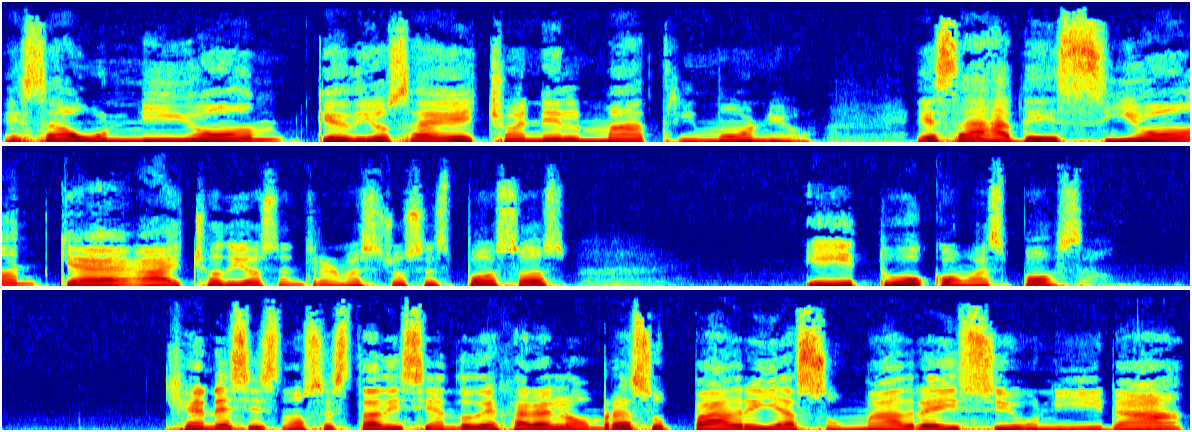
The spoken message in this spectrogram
Esa unión que Dios ha hecho en el matrimonio. Esa adhesión que ha hecho Dios entre nuestros esposos y tú como esposa. Génesis nos está diciendo, dejará el hombre a su padre y a su madre y se unirá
